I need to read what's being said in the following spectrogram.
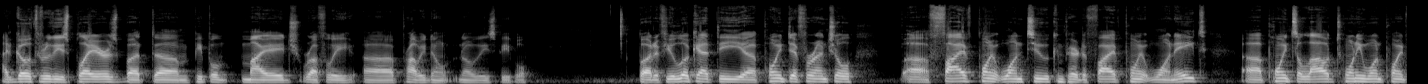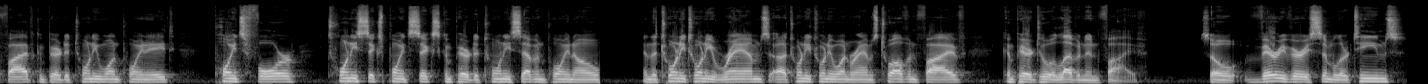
I'd go through these players, but um, people my age roughly uh, probably don't know these people. But if you look at the uh, point differential, uh, 5.12 compared to 5.18, uh, points allowed 21.5 compared to 21.8, points for 26.6 compared to 27.0 And the 2020 Rams, uh, 2021 Rams, 12 and 5 compared to 11 and 5. So very, very similar teams.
